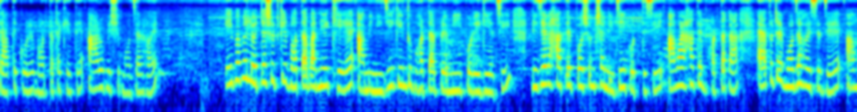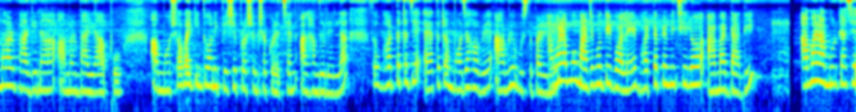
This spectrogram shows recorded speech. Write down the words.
যাতে করে ভর্তাটা খেতে আরও বেশি মজার হয়। এইভাবে লইট্টা শুটকির ভর্তা বানিয়ে খেয়ে আমি নিজেই কিন্তু ভর্তার প্রেমী পড়ে গিয়েছি। নিজের হাতের প্রশংসা নিজেই করতেছি। আমার হাতের ভর্তাটা এতটাই মজা হয়েছে যে আমার ভাগিনা আমার ভাইয়া আপু আম্মু সবাই কিন্তু অনেক বেশি প্রশংসা করেছেন আলহামদুলিল্লাহ। তো ভর্তাটা যে এতটা মজা হবে আমিও বুঝতে পারিনি। আমার আম্মু মাঝে মধ্যেই বলে ভর্তা প্রেমী ছিল আমার দাদি। আমার আম্মুর কাছে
